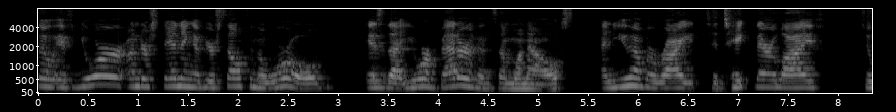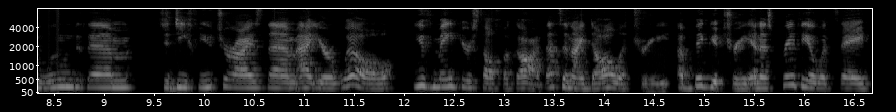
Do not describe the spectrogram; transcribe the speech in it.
So if your understanding of yourself in the world is that you're better than someone else and you have a right to take their life to wound them to defuturize them at your will you've made yourself a god. That's an idolatry a bigotry. And as Prathia would say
